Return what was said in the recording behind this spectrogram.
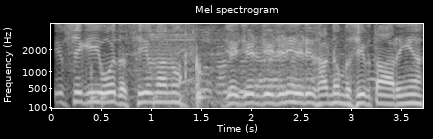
ਤਕਲੀਫ ਸੀਗੀ ਉਹ ਦੱਸੀ ਉਹਨਾਂ ਨੂੰ ਜੇ ਜਿਹੜੀ ਜਿਹੜੀ ਜਿਹੜੀ ਸਾਨੂੰ ਮੁਸੀਬਤਾਂ ਆ ਰਹੀਆਂ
